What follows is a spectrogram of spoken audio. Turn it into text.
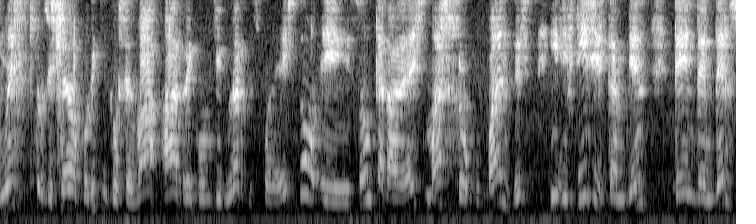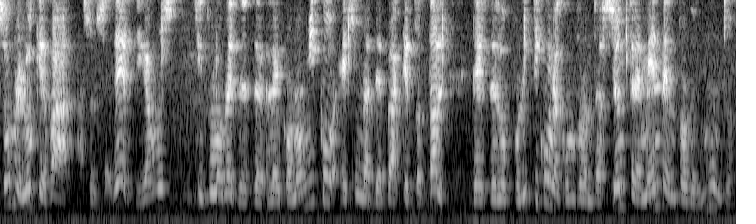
nuestro sistema político se va a reconfigurar después de esto, eh, son cada vez más preocupantes y difícil también de entender sobre lo que va a suceder. Digamos, si tú lo ves desde lo económico, es una debacle total. Desde lo político, una confrontación tremenda en todo el mundo,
